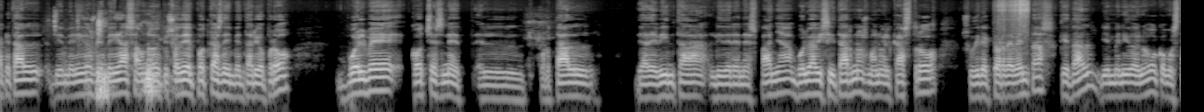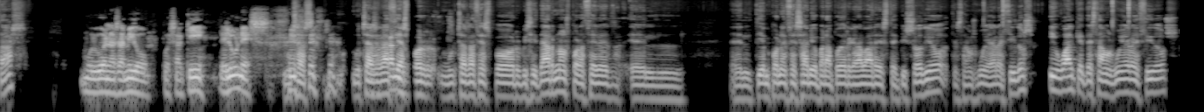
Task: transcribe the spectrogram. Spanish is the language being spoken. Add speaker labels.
Speaker 1: Hola, ¿qué tal? Bienvenidos, bienvenidas a un nuevo episodio del podcast de Inventario Pro. Vuelve Cochesnet, el portal de Adevinta líder en España. Vuelve a visitarnos Manuel Castro, su director de ventas. ¿Qué tal? Bienvenido de nuevo, ¿cómo estás?
Speaker 2: Muy buenas, amigo. Pues aquí, de lunes.
Speaker 1: Muchas, muchas gracias por muchas gracias por visitarnos, por hacer el, el tiempo necesario para poder grabar este episodio. Te estamos muy agradecidos. Igual que te estamos muy agradecidos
